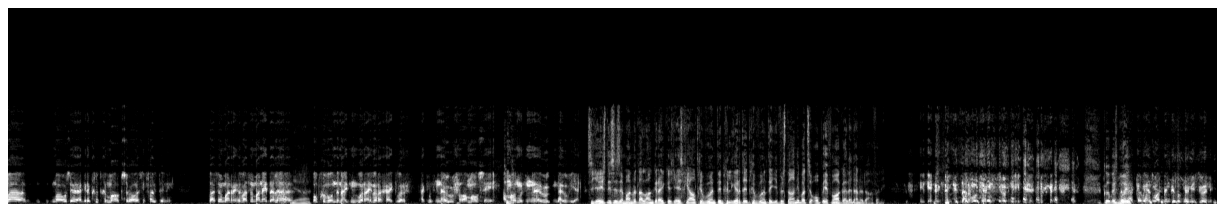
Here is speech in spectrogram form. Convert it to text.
Maar maar ons ek het dit goed gemaak. So daar was nie foute nie. Was nou maar was nou maar net hulle ja. opgewondenheid en oorywerigheid oor ek moet nou vir almal sê. Almal moet nou nou weet. So jy is dis is 'n man wat al lank ryk is. Jy's geld gewoond en geleerdheid gewoond. Jy verstaan nie wat se ophef maak hulle dan nou daarvan nie. ek dink daarom ook nie so nie. Kobus mooi. Ek weet maar dink dit is ook nou nie so nie.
